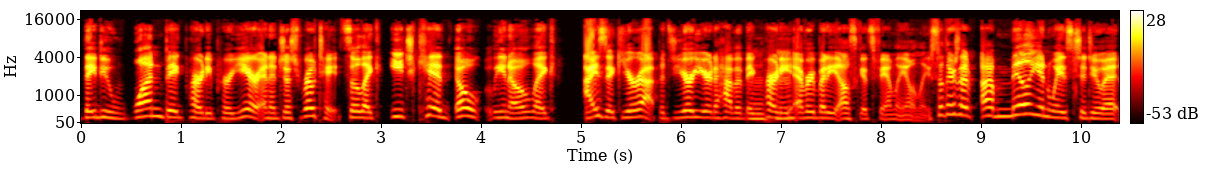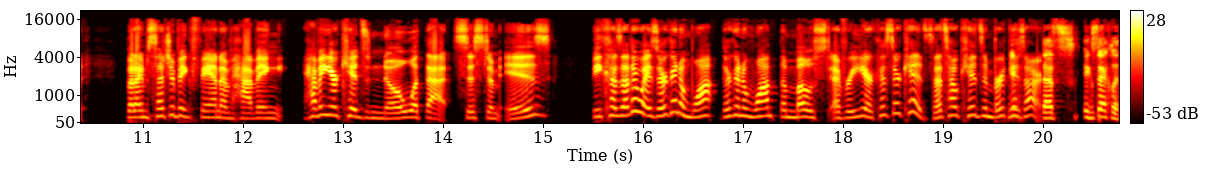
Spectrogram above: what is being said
they do one big party per year and it just rotates. So like each kid, oh, you know, like Isaac, you're up. It's your year to have a big party. Mhm. Everybody else gets family only. So there's a, a million ways to do it. But I'm such a big fan of having having your kids know what that system is because otherwise they're gonna want they're gonna want the most every year because they're kids. That's how kids and birthdays are. That's exactly.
